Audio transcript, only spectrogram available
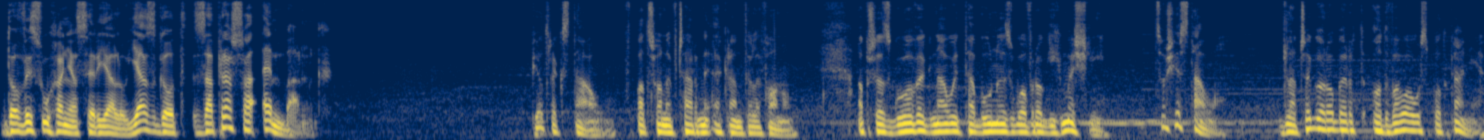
Do wysłuchania serialu Jazgot zaprasza mBank. Piotrek stał, wpatrzony w czarny ekran telefonu, a przez głowę gnały tabuny złowrogich myśli. Co się stało? Dlaczego Robert odwołał spotkanie?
